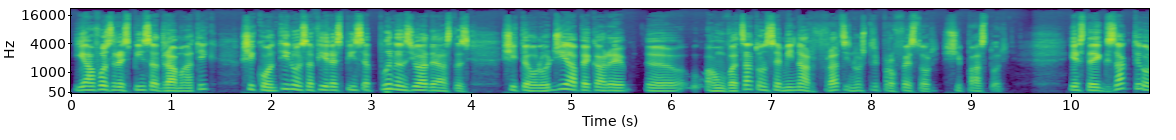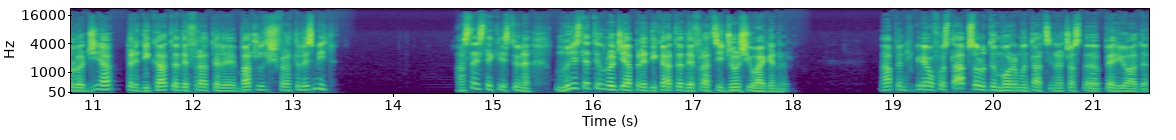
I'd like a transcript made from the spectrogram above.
ea a fost respinsă dramatic și continuă să fie respinsă până în ziua de astăzi. Și teologia pe care uh, au învățat-o în seminar frații noștri profesori și pastori este exact teologia predicată de fratele Butler și fratele Smith. Asta este chestiunea. Nu este teologia predicată de frații John și Wagner. Da? Pentru că ei au fost absolut înmormântați în această perioadă.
